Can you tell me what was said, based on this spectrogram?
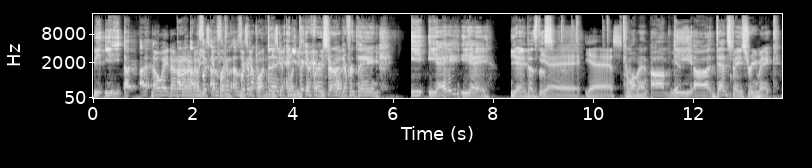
Y- y- I- I- no, wait, no, no, no, no, no. You look- skipped one. looking, was you skipped at one one. You skipped and one. you You put your one. You cursor on a one. different thing. E- EA, EA, EA does this. Yeah. Yes. Come on, man. Um, the uh, Dead Space remake.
